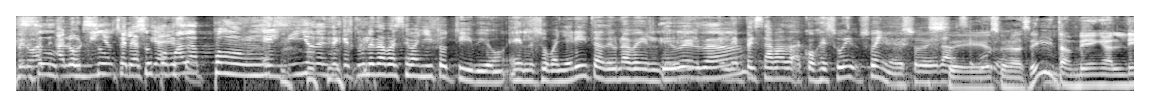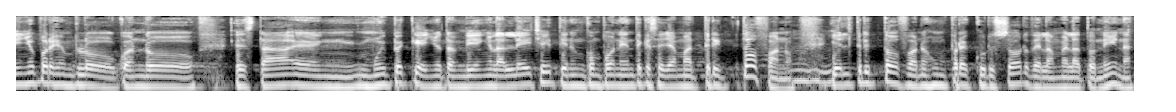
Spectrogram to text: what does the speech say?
Pero a- su- a, los niños su- se le su hacía pomada eso. Pons. El niño desde que tú le dabas ese bañito tibio en su bañerita de una vez, él, Es verdad. él empezaba a coger sue- sueño, eso era Sí, seguro. eso es así. Y también al niño, por ejemplo, cuando está en muy pequeño, también la leche tiene un componente que se llama triptófano. Y el triptófano es un precursor de la melatonina.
